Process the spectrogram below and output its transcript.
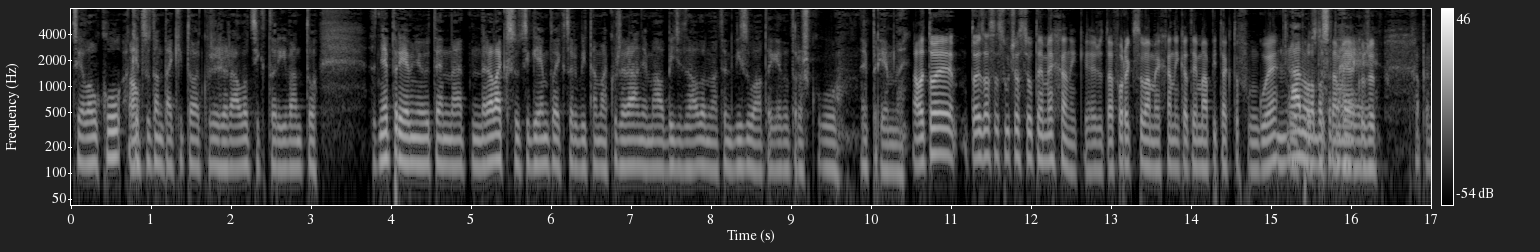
cieľovku. A keď no. sú tam takíto akože žraloci, ktorí vám to znepríjemňujú ten, ten relaxujúci gameplay, ktorý by tam akože reálne mal byť vzhľadom na ten vizuál, tak je to trošku nepríjemné. Ale to je, to je zase súčasťou tej mechaniky, že tá Forexová mechanika tej mapy takto funguje. Mm, áno, lebo sa tam je, akože, chápem.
